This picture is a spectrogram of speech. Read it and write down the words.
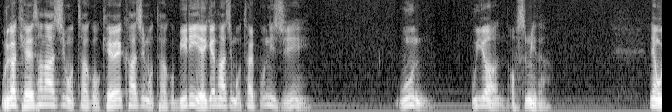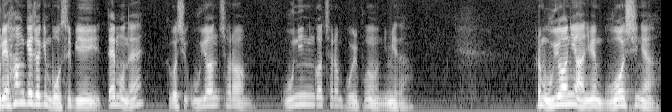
우리가 계산하지 못하고 계획하지 못하고 미리 예견하지 못할 뿐이지 운, 우연 없습니다. 그냥 우리의 한계적인 모습이 때문에 그것이 우연처럼 운인 것처럼 보일 뿐입니다. 그럼 우연이 아니면 무엇이냐?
